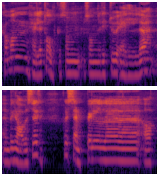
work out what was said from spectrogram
kan man heller tolke som, som rituelle eh, begravelser. F.eks. Uh, at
